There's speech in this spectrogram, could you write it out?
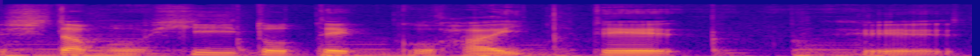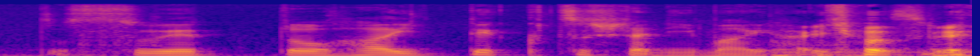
下もヒートテック履いて、えーとスウェット履いて靴下2枚履いてますね。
